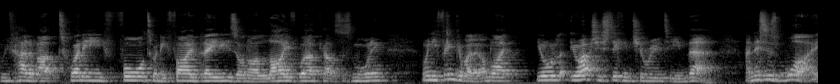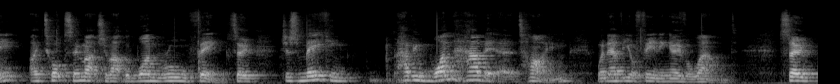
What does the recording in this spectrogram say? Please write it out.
we've had about 24, 25 ladies on our live workouts this morning. When you think about it, I'm like, you're, you're actually sticking to your routine there. And this is why I talk so much about the one rule thing. So just making, having one habit at a time whenever you're feeling overwhelmed. So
